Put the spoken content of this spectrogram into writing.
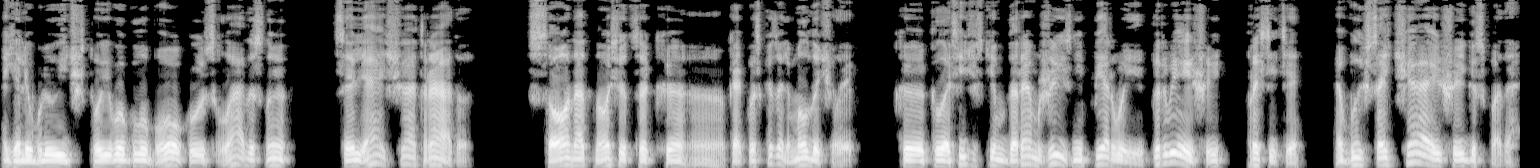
Я люблю и чту его глубокую, сладостную, целящую отраду. Сон относится к, э, как вы сказали, молодой человек, к классическим дарам жизни первый, первейший, простите, высочайшие господа.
